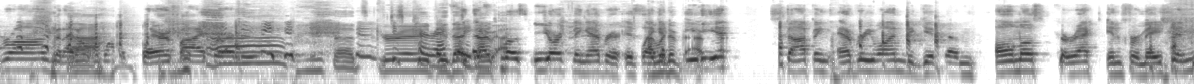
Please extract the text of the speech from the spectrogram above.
wrong. But I don't want to clarify for everyone. That's great. Just Dude, that- it. I- That's the most New York thing ever. Is like an would've- I- idiot stopping everyone to give them almost correct information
